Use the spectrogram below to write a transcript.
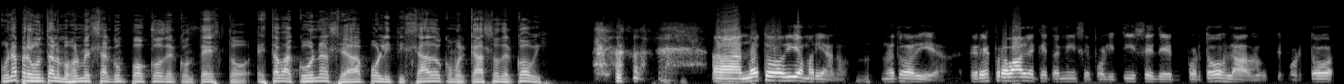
Una pregunta a lo mejor me salga un poco del contexto. ¿Esta vacuna se ha politizado como el caso del COVID? Ah, no todavía, Mariano, no todavía. Pero es probable que también se politice de por todos lados. por todo.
